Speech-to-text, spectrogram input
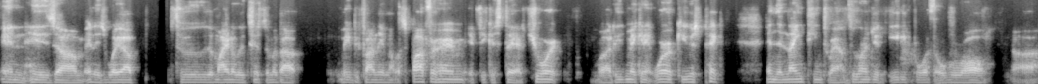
in his um in his way up through the minor league system about maybe finding another spot for him if he could stay at short. But he's making it work. He was picked in the 19th round, 284th overall uh,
